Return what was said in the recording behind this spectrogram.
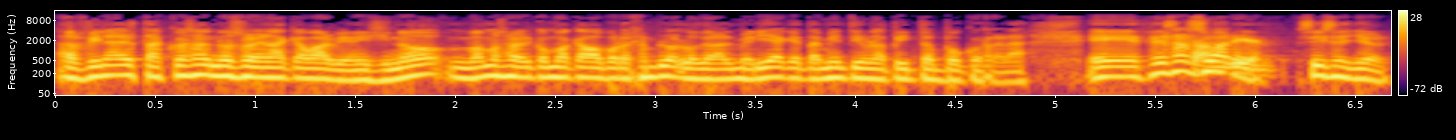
Al final estas cosas no suelen acabar bien, y si no, vamos a ver cómo acaba, por ejemplo, lo de la Almería, que también tiene una pinta un poco rara. Eh, César también. Suárez, sí, señor.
